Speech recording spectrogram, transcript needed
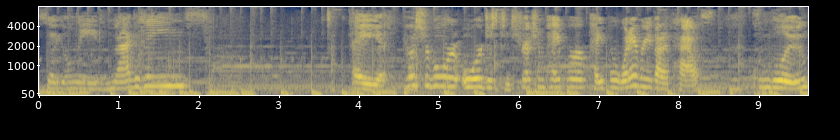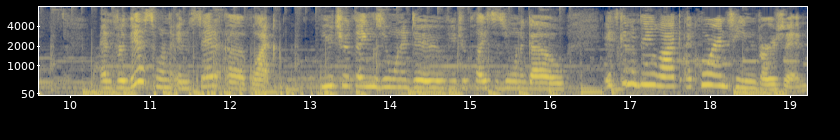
So you'll need magazines, a poster board, or just construction paper, paper, whatever you got at the house, some glue. And for this one, instead of like future things you want to do, future places you want to go, it's going to be like a quarantine version.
